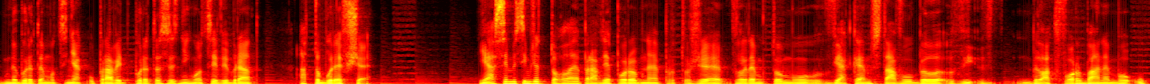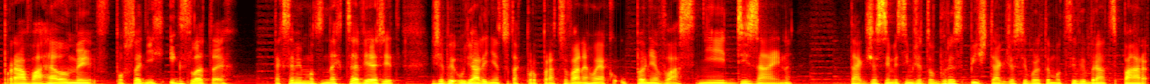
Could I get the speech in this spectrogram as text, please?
nebudete moci nějak upravit, budete si z nich moci vybrat a to bude vše. Já si myslím, že tohle je pravděpodobné, protože vzhledem k tomu, v jakém stavu byl, byla tvorba nebo úprava helmy v posledních x letech, tak se mi moc nechce věřit, že by udělali něco tak propracovaného jako úplně vlastní design. Takže si myslím, že to bude spíš tak, že si budete moci vybrat z pár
